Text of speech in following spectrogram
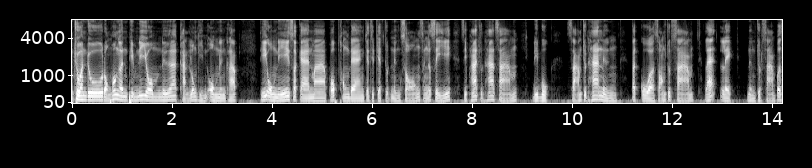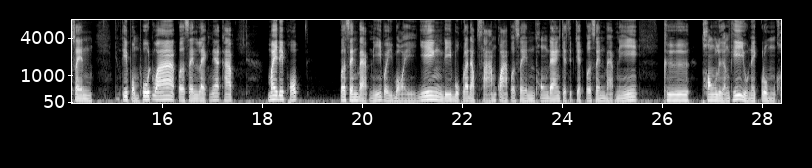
ผมชวนดูหลวงพ่อเงินพิมพ์นิยมเนื้อขันลงหินองค์หนึ่งครับ ที่องค์นี้สแกนมาพบทองแดง 77.12 สังกะสี 15.53 ดีบุก 3.51 ตะกัว 2.3 และเหล็ก 1.3%อย่างที่ผมพูดว่าเปอร์เซ็นต์เหล็กเนี่ยครับ ไม่ได้พบเปอร์เซ็นต์แบบนี้บ่อยๆ ยิ่งดีบุกระดับ 3 กว่าเปอร์เซ็นต์ทองแดง 77%แบบนี้ คือทองเหลืองที่อยู่ในกลุ่มข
